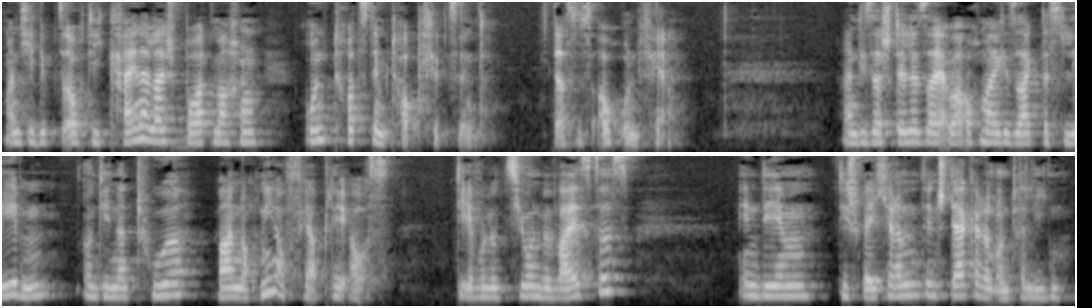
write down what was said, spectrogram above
Manche gibt es auch, die keinerlei Sport machen und trotzdem topfit sind. Das ist auch unfair. An dieser Stelle sei aber auch mal gesagt, das Leben und die Natur waren noch nie auf Fairplay aus. Die Evolution beweist es, indem die Schwächeren den Stärkeren unterliegen.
